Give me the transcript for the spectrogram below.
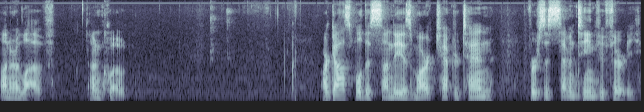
on our love. Unquote. Our gospel this Sunday is Mark chapter 10, verses 17 through 30,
